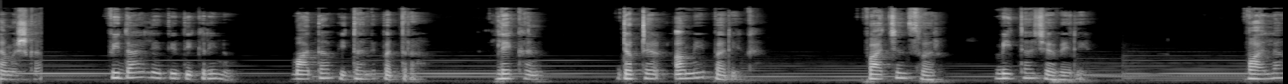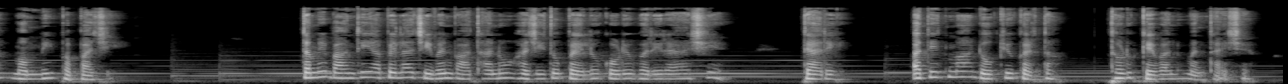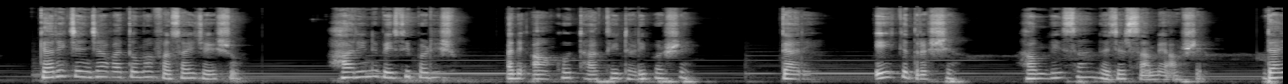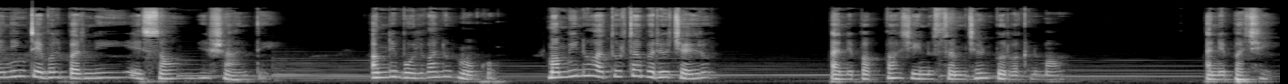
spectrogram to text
નમસ્કાર. વિદાય લેતી દીકરીનો માતા પિતાને પત્ર. લેખન ડૉક્ટર અમી પરીખ. વાચન સ્વર મીતા ઝવેરી. વાલા મમ્મી પપ્પાજી. તમે બાંધી આપેલા જીવન વાથાનો હજી તો પહેલો કોડ્યો ભરી રહ્યા છીએ. ત્યારે અતીતમાં ડોક્યું કરતાં થોડુંક કહેવાનું મન થાય છે. ક્યારેક જંજા વાતોમાં ફસાઈ જઈશું. હારીને બેસી પડીશું અને આંખો થાકથી ઢળી પડશે. ત્યારે એક દ્રશ્ય હંમેશા નજર સામે આવશે. ડાઇનિંગ ટેબલ પરની એ સૌમ્ય શાંતિ. અમને બોલવાનો મોકો, મમ્મીનો આતુરતા ભર્યો ચહેરો અને પપ્પાજીનું સમજણપૂર્વકનું મૌન. અને પછી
